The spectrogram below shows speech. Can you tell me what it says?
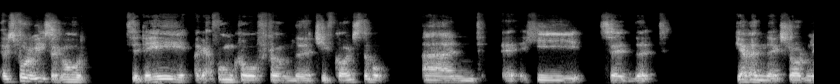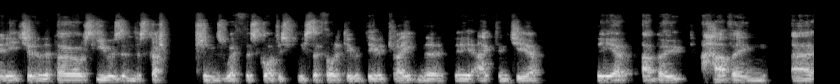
it was four weeks ago today. I got a phone call from the chief constable, and uh, he said that given the extraordinary nature of the powers, he was in discussions with the Scottish Police Authority, with David Crichton, the, the acting chair, there about having uh,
